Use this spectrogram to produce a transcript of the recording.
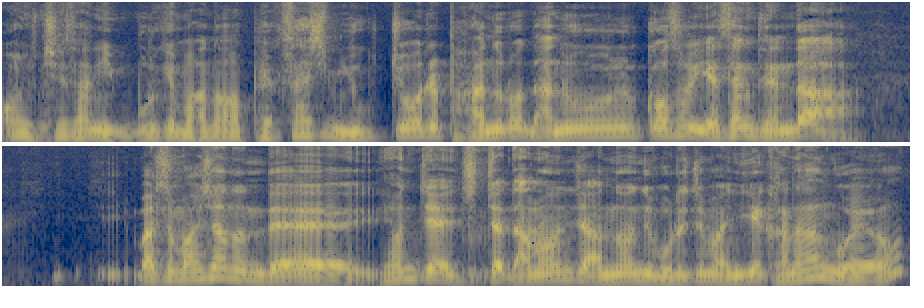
어유 재산이 모르게 많아. 146조를 반으로 나눌 것으로 예상된다. 이- 말씀하셨는데 현재 진짜 나눴는지 안 나눴는지 모르지만 이게 가능한 거예요?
